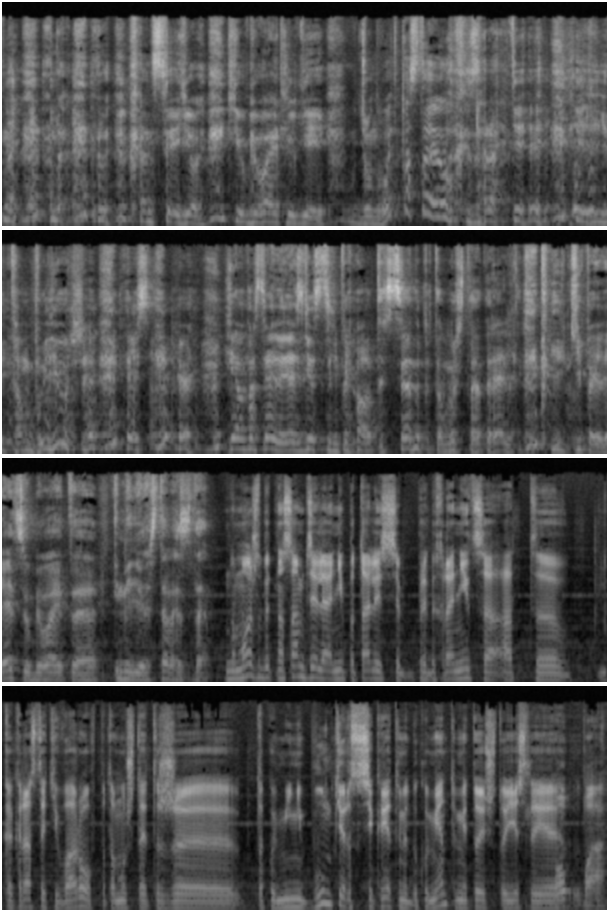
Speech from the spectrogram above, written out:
в конце ее и убивают людей? Джон Уотт поставил заранее? Или там были уже? Я просто я с детства не понимал эту сцену, потому что это реально клинки появляются и убивают а, Эмилию Эстевес, да. Но, может быть, на самом деле они пытались предохраниться от э, как раз-таки воров, потому что это же такой мини-бункер с секретными документами, то есть, что если... Опа!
